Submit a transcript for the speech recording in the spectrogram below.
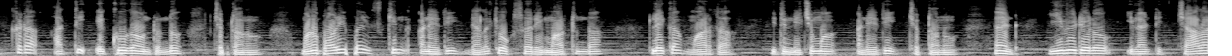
ఎక్కడ అతి ఎక్కువగా ఉంటుందో చెప్తాను. మన బాడీపై స్కిన్ అనేది నెలకి ఒకసారి మారుతుందా? లేక మారదా? ఇది నిజమా అనేది చెప్తాను. అండ్ ఈ వీడియోలో ఇలాంటి చాలా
